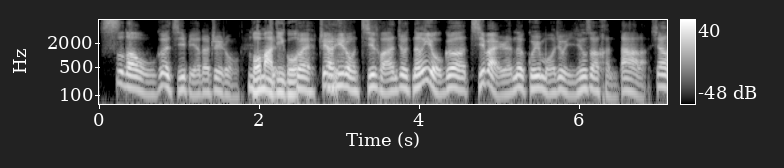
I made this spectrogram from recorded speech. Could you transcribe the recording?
四到五个级别的这种罗马帝国。对，这样一种集团就能有个几百人的规模，就已经算很大了。像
